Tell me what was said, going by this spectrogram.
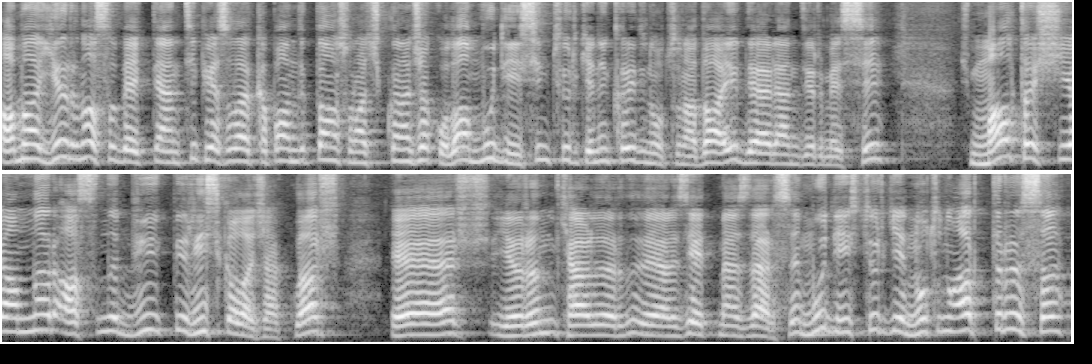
Ama yarın asıl beklenti piyasalar kapandıktan sonra açıklanacak olan Moody's'in Türkiye'nin kredi notuna dair değerlendirmesi. Şimdi mal taşıyanlar aslında büyük bir risk alacaklar. Eğer yarın karlarını realize etmezlerse Moody's Türkiye notunu arttırırsa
